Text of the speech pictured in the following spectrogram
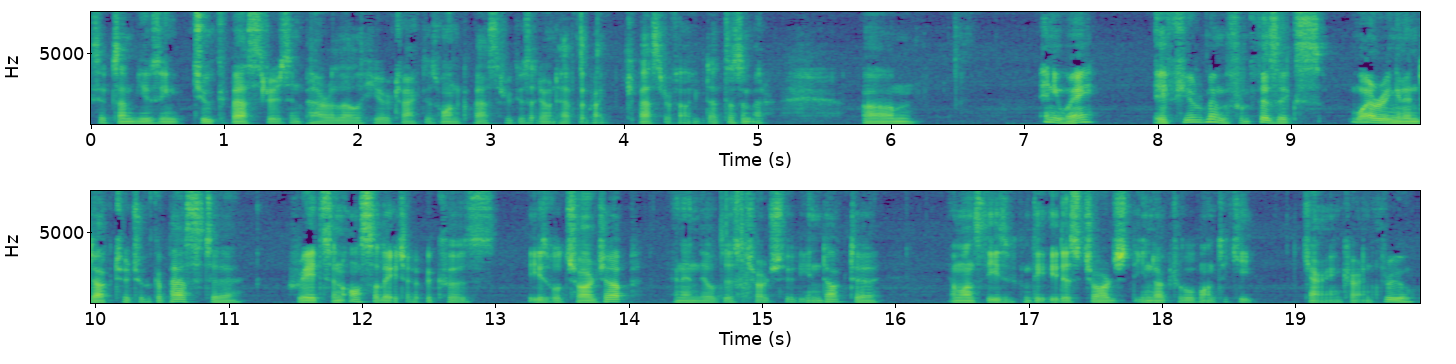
Except I'm using two capacitors in parallel here to act as one capacitor because I don't have the right capacitor value, that doesn't matter. Um, anyway, if you remember from physics, wiring an inductor to a capacitor creates an oscillator because these will charge up and then they'll discharge through the inductor and once these have completely discharged, the inductor will want to keep carrying current through,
